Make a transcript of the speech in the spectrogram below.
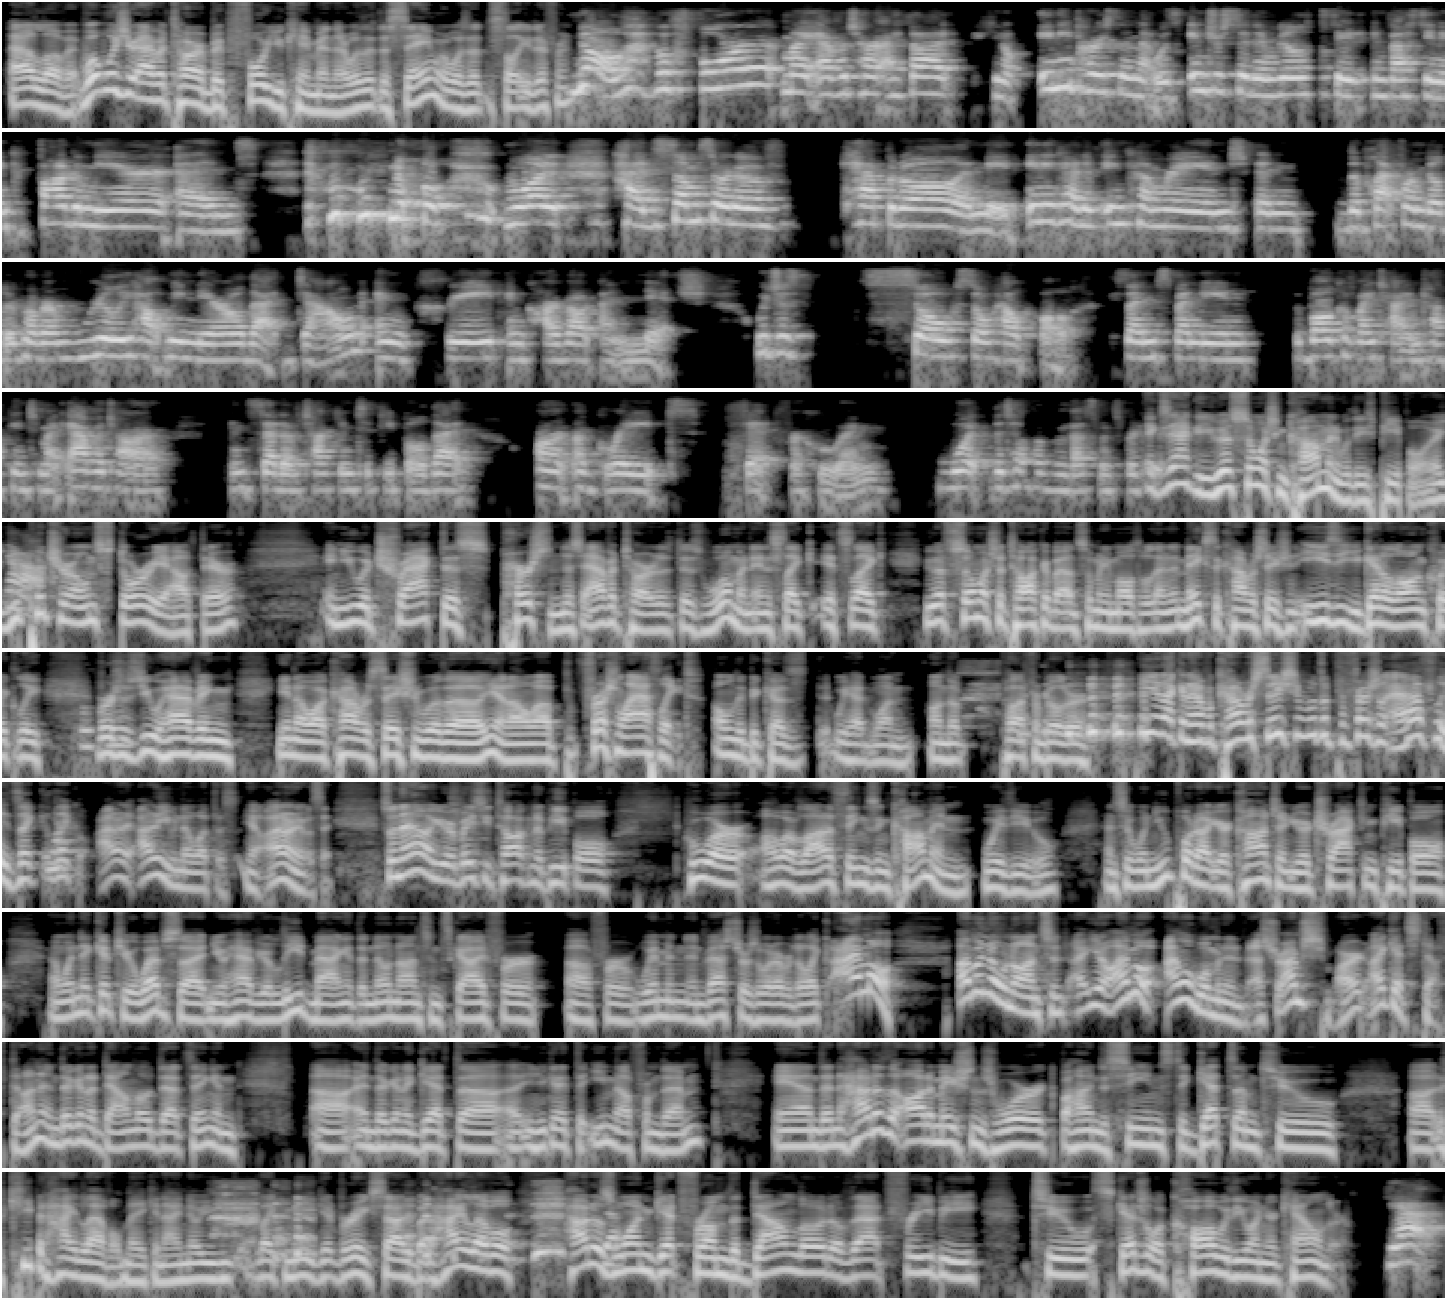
I love it. What was your avatar before you came in there? Was it the same or was it slightly different? No, before my avatar, I thought you know any person that was interested in real estate investing and could fog a mirror and you know what had some sort of capital and made any kind of income range and the platform builder program really helped me narrow that down and create and carve out a niche which is so so helpful. Because i'm spending the bulk of my time talking to my avatar instead of talking to people that aren't a great fit for who i'm what the type of investments we're doing. Exactly. You have so much in common with these people. You Yeah. put your own story out there and you attract this person, this avatar, this- woman, and it's like it's like you have so much to talk about in so many multiple and it makes the conversation easy. You get along quickly Mm-hmm. versus you having, you know, a conversation with a, you know, a professional athlete only because we had one on the platform builder. You're not going to have a conversation with a professional athlete. It's like like I don't I don't even know what this, you know, I don't even know what to say. So now you're basically talking to people who are who have a lot of things in common with you. And so when you put out your content, you're attracting people. And when they get to your website and you have your lead magnet, the no nonsense guide for uh, for women investors or whatever, they're like, I'm a I'm a no nonsense. You know, I'm a I'm a woman investor. I'm smart. I get stuff done, and they're to download that thing and uh, and they're to get uh, and you get the email from them. And then how do the automations work behind the scenes to get them to uh, keep it high level, Megan. I know you, like me, get very excited, but high level, how does one get from the download of that freebie to schedule a call with you on your calendar? Yeah.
